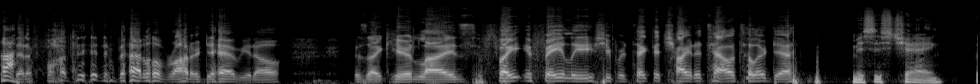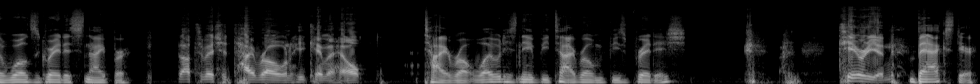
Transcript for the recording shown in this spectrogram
that have fought in the Battle of Rotterdam, you know? It's like, here lies Fei Fei. She protected Chinatown till her death. Mrs. Chang, the world's greatest sniper. Not to mention Tyrone. He came and helped. Tyrone. Why would his name be Tyrone if he's British? Tyrion Baxter.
